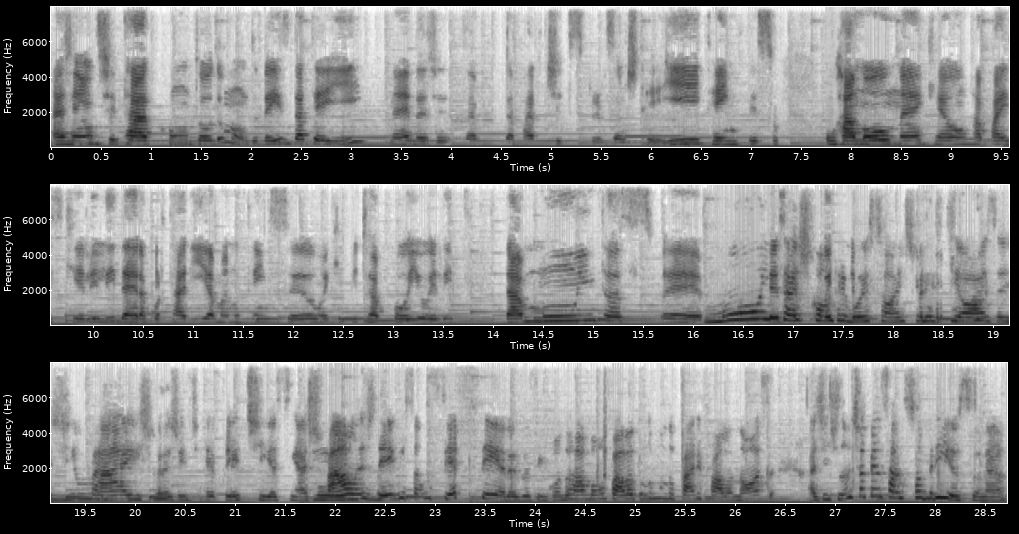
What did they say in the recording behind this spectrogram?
A gente está com todo mundo, desde a TI, né, da, da, da, parte de supervisão de TI, tem pessoa, o Ramon, né, que é um rapaz que ele lidera a portaria, manutenção, equipe de apoio, ele dá muitas é, muitas contribuições preciosas demais para a gente refletir assim as Muito. falas dele são certeiras assim quando o Ramon fala todo mundo para e fala nossa a gente não tinha pensado sobre isso né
